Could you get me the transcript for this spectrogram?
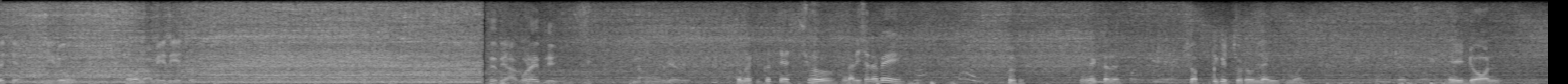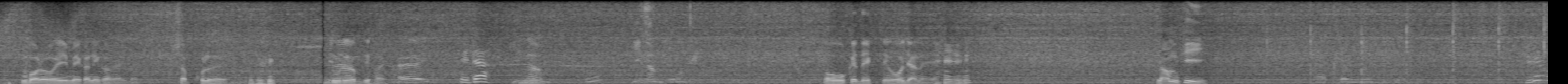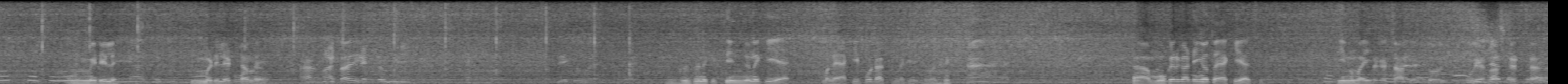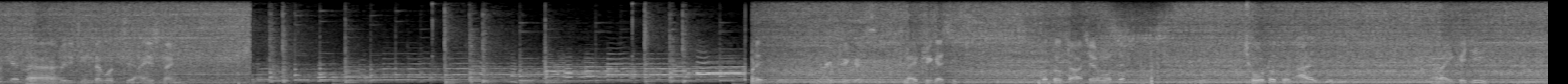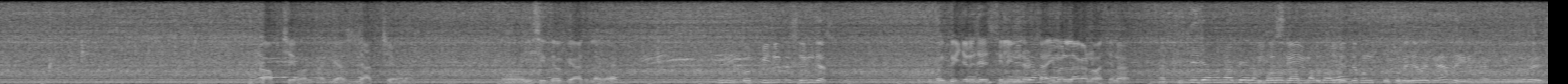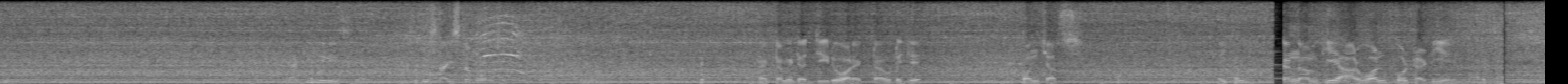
উঠেছে জিরো ও নামিয়ে দিয়েছে। তোমরা কি করতে এসছো? গাড়ি চালাবে? একটা সব থেকে ছোটো ল্যাংক মাল এই ডন বড় এই মেকানিক হবে একদম। সব খুলে হয় দূরে অবধি হয়। এটা? ও ওকে দেখতে ও জানে। নাম কি? মিডিলে মিডিলেরটা মেয়ে। হ্যাঁ দুজনে কি তিনজনে কি এক মানে একই প্রোডাক্ট নাকি? মানে হ্যাঁ হ্যাঁ মুখের কাটিংও তো একই আছে। তিন ভাই। হ্যাঁ। চিন্তা করছি Einstein nitric acid nitric acid কতটা আছে এর মধ্যে? ছোট তো। আড়াই কেজি। আড়াই কেজি? কাঁপছে মালটা গ্যাস যাচ্ছে আমার এসিতেও গ্যাস লাগায়। হুম তোর পিজিতে সেম গ্যাস। ওই পিছনে যে সিলিন্ডারটা টাইমার লাগানো আছে না? আর ফ্রিজে যেমন আছে পিজে যখন চলে যাবে গ্যাস এইরকম মনে রয়েছে। একই জিনিস। শুধু সাইজটা বড় একটা মিটার জিরো আর একটা উঠেছে পঞ্চাশ। এইখানে এটার নাম কি? R one four thirty A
